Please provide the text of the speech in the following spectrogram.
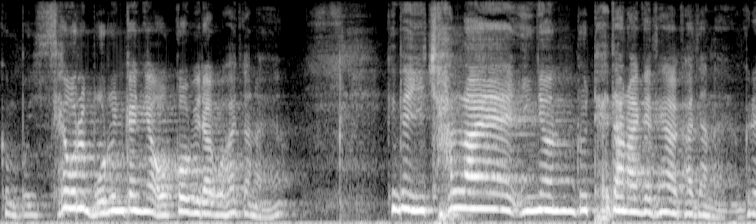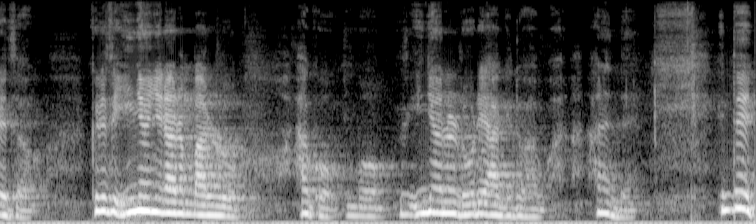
그 뭐 세월을 모르니까 그냥 억겁이라고 하잖아요. 근데 이 찰나의 인연도 대단하게 생각하잖아요. 그래서. 그래서 인연이라는 말로 하고 뭐 인연을 노래하기도 하고 하는데 근데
